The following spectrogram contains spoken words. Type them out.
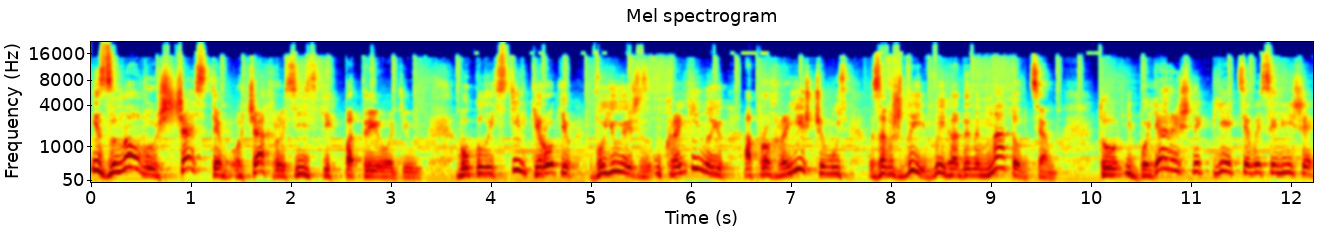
І знову щастя в очах російських патріотів. Бо коли стільки років воюєш з Україною, а програєш чомусь завжди вигаданим натовцям, то і бояришник п'ється веселіше,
